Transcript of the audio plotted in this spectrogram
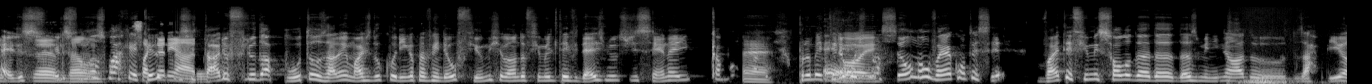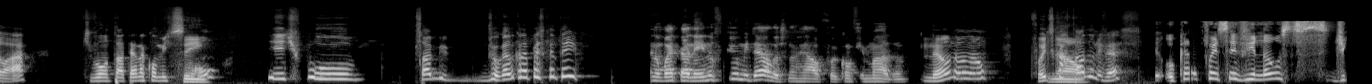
É, eles, é, eles não, foram os marqueteiros publicitários, filho da puta, usaram a imagem do Coringa pra vender o filme. Chegando no filme, ele teve 10 minutos de cena e acabou. É. Prometeram É. a continuação, não vai acontecer. Vai ter filme solo da- da- das meninas lá, do, dos Arpia lá, que vão estar até na Comic Sim. Con. E, tipo, sabe, jogando o cara pra escanteio. Não vai estar nem no filme delas, na real, foi confirmado. Não, não, não. Foi descartado Não. o universo. O cara foi ser vilão de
